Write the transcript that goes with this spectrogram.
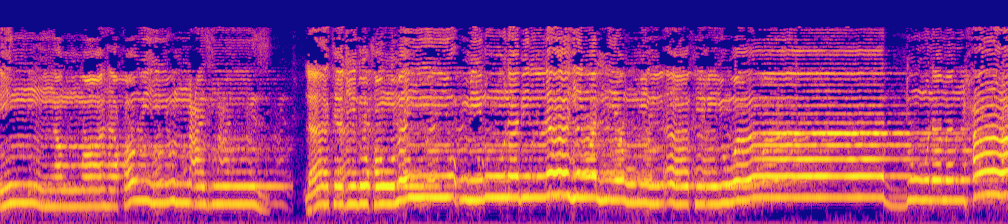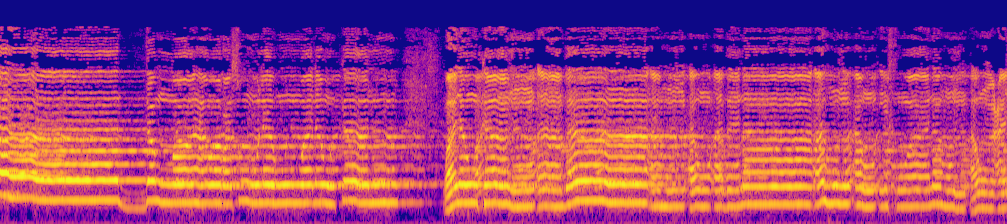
إن الله قوي عزيز. لا تجد قوما يؤمنون بالله واليوم الآخر يوادون من حاد الله ورسوله ولو كانوا ولو كانوا آباءهم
